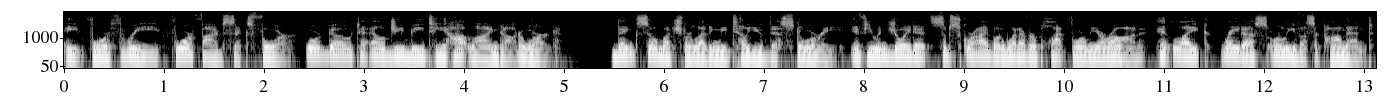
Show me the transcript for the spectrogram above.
843 4564 or go to lgbthotline.org. Thanks so much for letting me tell you this story. If you enjoyed it, subscribe on whatever platform you're on, hit like, rate us, or leave us a comment.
